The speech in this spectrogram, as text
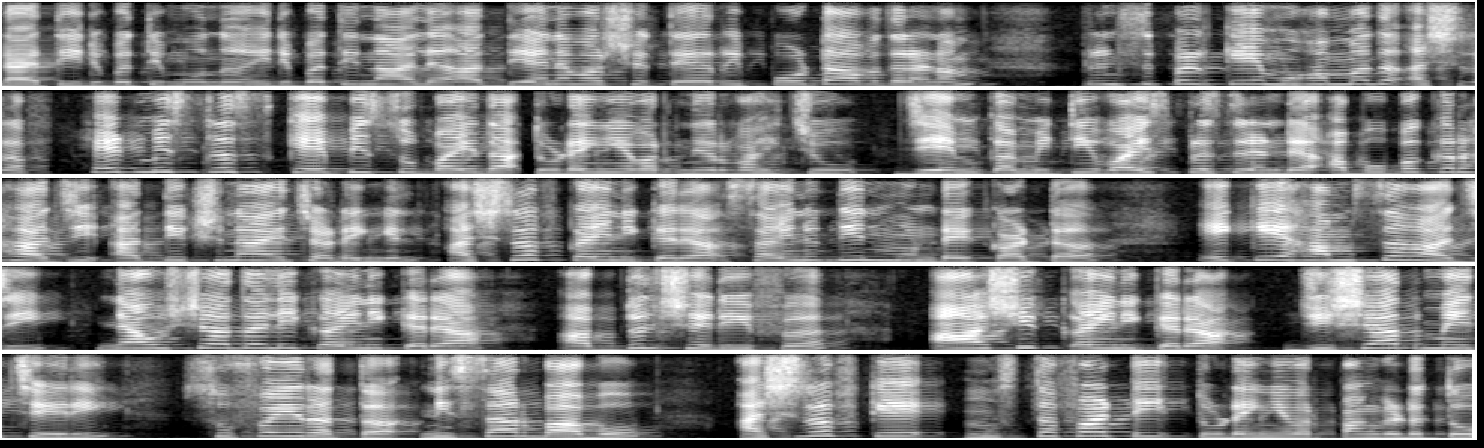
രണ്ടായിരത്തി ഇരുപത്തിമൂന്ന് ഇരുപത്തിനാല് അധ്യയന വർഷത്തെ റിപ്പോർട്ട് അവതരണം principal K Muhammad Ashraf head mistress K P Subaida തുടങ്ങിയവർ നിർവഹിച്ചു. ജെയിം committee vice president Abubakar Haji അധ്യക്ഷനായ ചടങ്ങിൽ Ashraf Kainikkara Zainuddin Mundekkat A K Hamza Haji Noushad Ali Kainikkara Abdul Shareef Ashiq Kainikkara Jishad Mecheri Sufairath Nisar Babu Ashraf K Musthafa T തുടങ്ങിയവർ പങ്കെടുത്തു.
